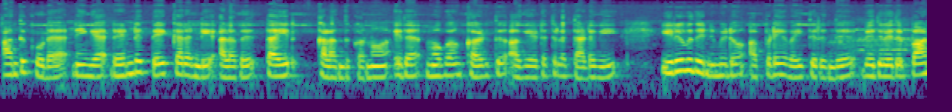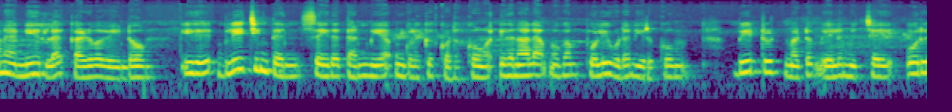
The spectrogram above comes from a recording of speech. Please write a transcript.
அது கூட நீங்கள் ரெண்டு தேக்கரண்டி அளவு தயிர் கலந்துக்கணும். இதை முகம் கழுத்து ஆகிய இடத்துல தடவி இருபது நிமிடம் அப்படியே வைத்திருந்து வெது வெதுப்பான நீரில் கழுவ வேண்டும். இது ப்ளீச்சிங் தன் செய்த தன்மையை உங்களுக்கு கொடுக்கும். இதனால் முகம் பொலிவுடன் இருக்கும். பீட்ரூட் மற்றும் எலுமிச்சை ஒரு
